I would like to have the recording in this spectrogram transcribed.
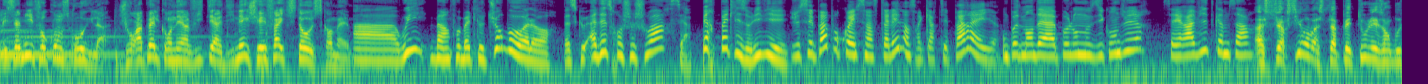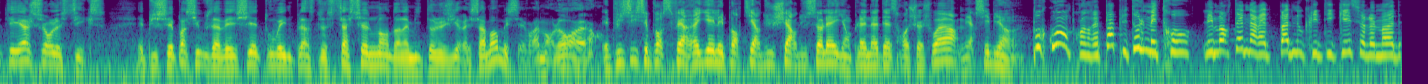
Les amis, il faut qu'on se grouille là. Je vous rappelle qu'on est invité à dîner chez Feistos quand même. Ah oui, ben faut mettre le turbo alors. Parce que Hadès Rochechouart, c'est à perpète les oliviers. Je sais pas pourquoi il s'est installé dans un quartier pareil. On peut demander à Apollon de nous y conduire? Ça ira vite comme ça. À cette heure-ci, on va se taper tous les embouteillages sur le Styx. Et puis je sais pas si vous avez essayé de trouver une place de stationnement dans la mythologie récemment, mais c'est vraiment l'horreur. Et puis si c'est pour se faire rayer les portières du char du soleil en pleine Hadès Rochechouart, merci bien. Pourquoi on prendrait pas plutôt le métro? Les mortels n'arrêtent pas de nous critiquer sur le mode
